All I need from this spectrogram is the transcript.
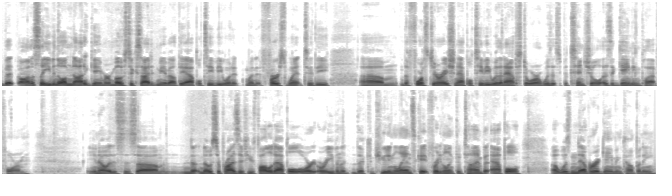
that honestly, even though I'm not a gamer, most excited me about the Apple TV when it when it first went to the um, the fourth generation Apple TV with an App Store was its potential as a gaming platform. You know, this is um, no, no, surprise if you followed Apple or or even the, the computing landscape for any length of time, but Apple uh, was never a gaming company.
